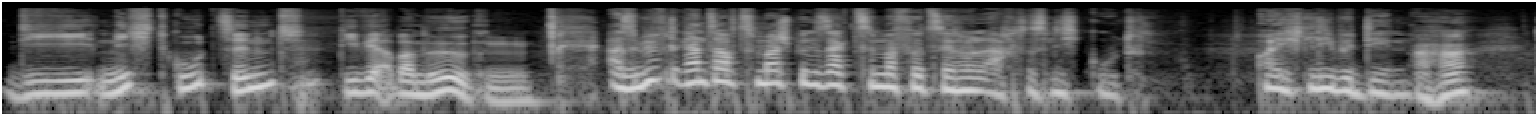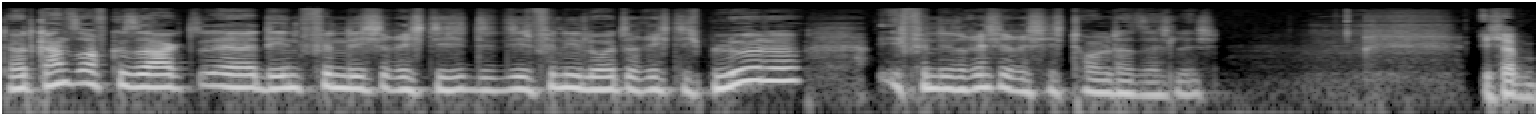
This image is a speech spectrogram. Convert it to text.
die nicht gut sind, die wir aber mögen? Also mir wird ganz oft zum Beispiel gesagt, Zimmer 1408 ist nicht gut. Oh, ich liebe den. Aha. Der wird ganz oft gesagt, äh, den finde ich richtig, den den finden die Leute richtig blöde. Ich finde den richtig, richtig toll tatsächlich. Ich habe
